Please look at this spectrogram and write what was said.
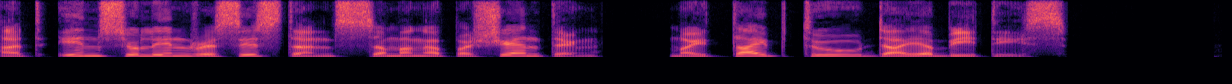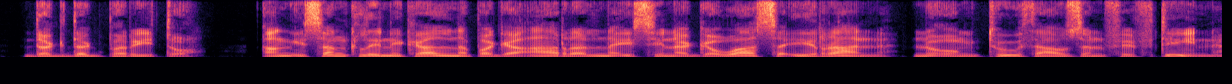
at insulin resistance sa mga pasyenteng may type 2 diabetes. Dagdag pa rito, ang isang klinikal na pag-aaral na isinagawa sa Iran noong 2015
